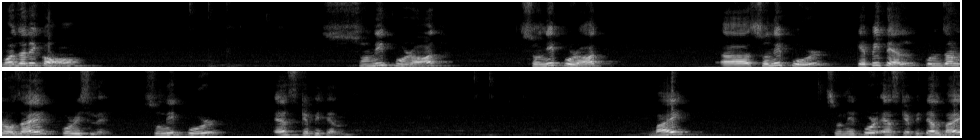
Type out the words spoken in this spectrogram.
মই যদি কওঁ শোণিতপুৰত শোণিতপুৰত শোণিতপুৰ কেপিটেল কোনজন ৰজাই কৰিছিলে? Sonitpur as capital. By Sonitpur as capital by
